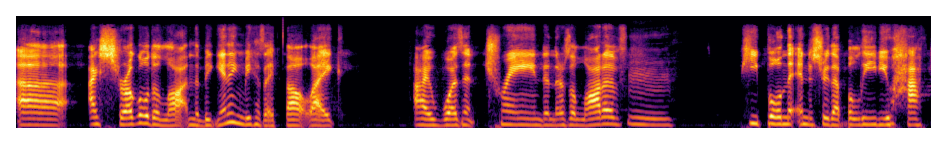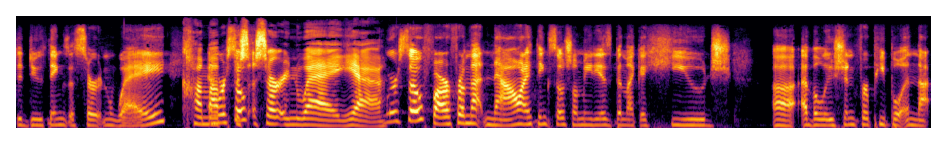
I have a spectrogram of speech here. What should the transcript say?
uh, I struggled a lot in the beginning because I felt like I wasn't trained. And there's a lot of Mm, people in the industry that believe you have to do things a certain way. come And up we're so- a certain way. Yeah. We're so far from that now. And I think social media has been like a huge uh, evolution for people in that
